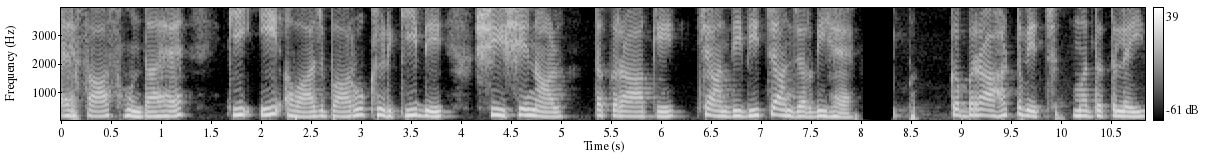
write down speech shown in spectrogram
ਅਹਿਸਾਸ ਹੁੰਦਾ ਹੈ ਕਿ ਇਹ ਆਵਾਜ਼ ਬਾਹਰੋਂ ਖਿੜਕੀ ਦੇ ਸ਼ੀਸ਼ੇ ਨਾਲ ਟਕਰਾ ਕੇ ਚਾਂਦੀ ਦੀ ਝਾਂਜਰ ਦੀ ਹੈ। ਘਬਰਾਹਟ ਵਿੱਚ ਮਦਦ ਲਈ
